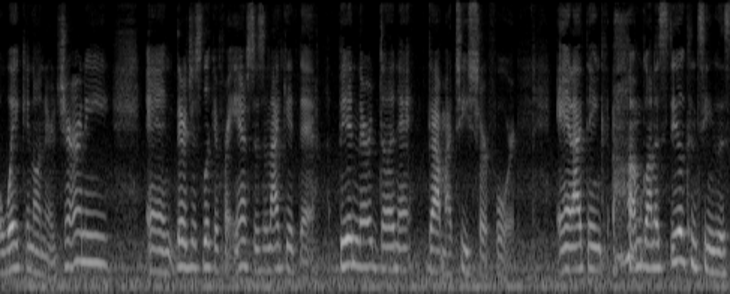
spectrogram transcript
awakened on their journey and they're just looking for answers. And I get that. Been there, done that, got my t shirt for it. And I think I'm going to still continue to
